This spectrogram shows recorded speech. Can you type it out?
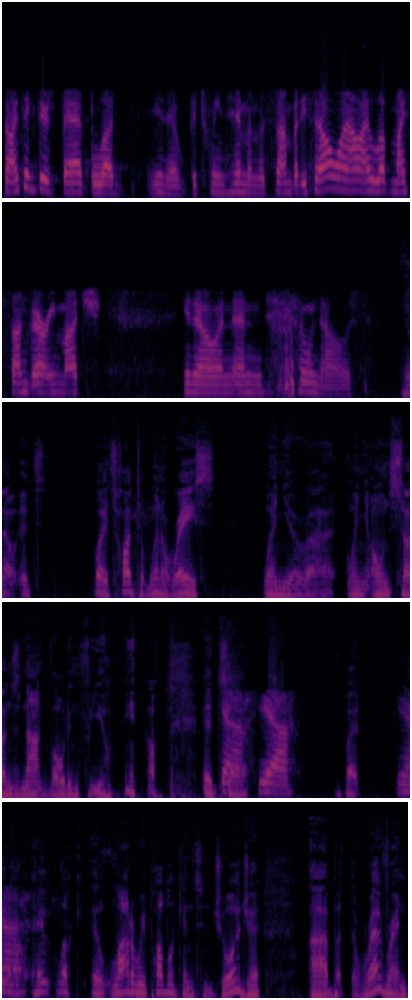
So I think there's bad blood, you know, between him and the son. But he said, "Oh well, I love my son very much," you know, and and who knows. You know, it's boy, it's hard to win a race when your uh, when your own son's not voting for you. You know, it's yeah, uh, yeah, but yeah. you know, hey, look, a lot of Republicans in Georgia, uh, but the Reverend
